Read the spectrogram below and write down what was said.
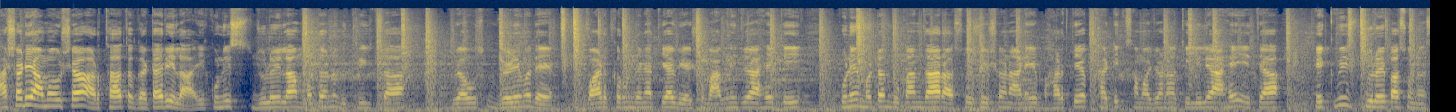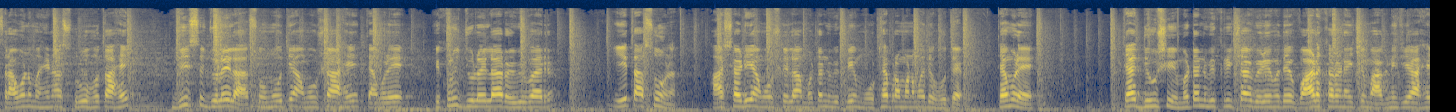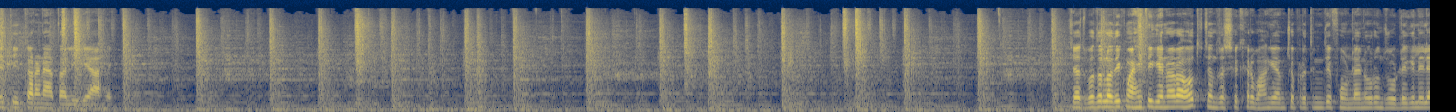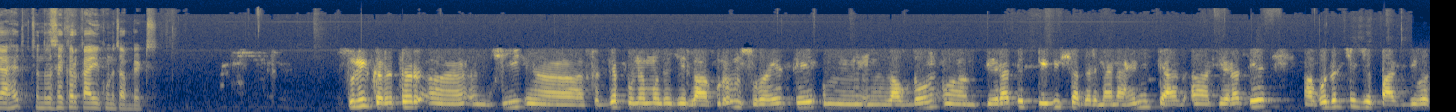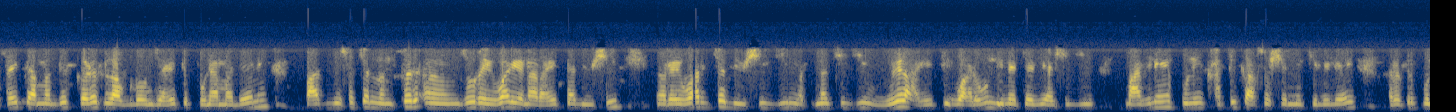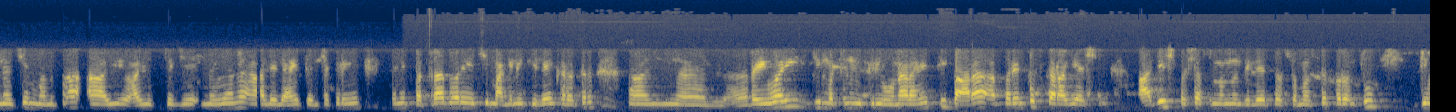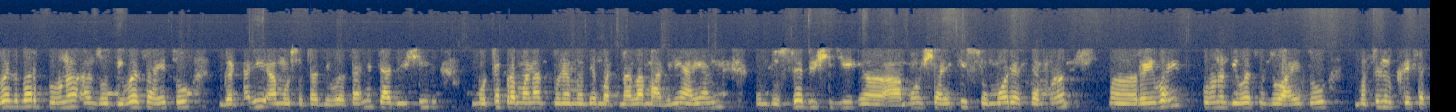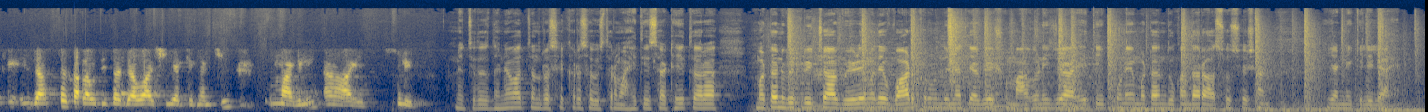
आषाढी अमावस्या अर्थात गटारीला एकोणीस जुलैला मटण विक्रीचा व्यव वेळेमध्ये वाढ करून देण्यात यावी अशी मागणी जी आहे ती पुणे मटण दुकानदार असोसिएशन आणि भारतीय खाटीक समाजानं केलेली आहे. येत्या एकवीस जुलैपासून श्रावण महिना सुरू होत आहे. वीस जुलैला सोमवती अमावस्या आहे. त्यामुळे एकोणीस जुलैला रविवार येत असून आषाढी अमावस्येला मटण विक्री मोठ्या प्रमाणामध्ये होते. त्यामुळे त्या दिवशी मटण विक्रीच्या वेळेमध्ये वाढ करण्याची मागणी जी आहे ती करण्यात आलेली आहे. त्याचबद्दल अधिक माहिती घेणार आहोत. चंद्रशेखर भांगे आमचे प्रतिनिधी फोन लाईनवरून जोडले गेलेले आहेत. चंद्रशेखर काय एकूणच अपडेट्स सुनील खरं तर जी सध्या पुण्यामध्ये जे लॉकडाऊन सुरू आहे ते लॉकडाऊन तेरा ते तेवीसच्या दरम्यान आहे आणि त्या तेरा ते अगोदरचे जे पाच दिवस आहेत त्यामध्ये कडक लॉकडाऊन जे आहे ते पुण्यामध्ये आणि पाच दिवसाच्या नंतर जो रविवार येणार आहे त्या दिवशी रविवारच्या दिवशी जी मटणाची जी वेळ आहे ती वाढवून देण्यात यावी अशी जी मागणी आहे पुणे खातिक असोसिएशनने केलेली आहे. खरं तर पुण्याचे मनपा आयु- आयुक्त जे नव्यानं आलेले आहेत त्यांच्याकडे त्यांनी पत्राद्वारे याची मागणी केली आहे. खरं तर रविवारी जी मटण विक्री होणार आहे ती बारा पर्यंतच करावी अशी आदेश प्रशासनानं दिल्याचं समजतं. परंतु दिवसभर पूर्ण जो दिवस आहे तो गटारी अमावस्येचा दिवस आहे. आणि त्या दिवशी मोठ्या प्रमाणात पुण्यामध्ये मटणाला मागणी आहे. आणि दुसऱ्या दिवशी जी अमावस्या आहे ती सोमवारी असल्यामुळं रविवारी पूर्ण दिवस जो आहे तो मटण विक्रीसाठी जास्त कालावधीचा द्यावा अशी या ठिकाणची मागणी आहे. सुनील. निश्चितच. धन्यवाद चंद्रशेखर सविस्तर माहितीसाठी. तर मटण विक्रीच्या वेळेमध्ये वाढ करून देण्यात यावी अशी मागणी जी आहे ती पुणे मटण दुकानदार असोसिएशन यांनी केलेली आहे.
